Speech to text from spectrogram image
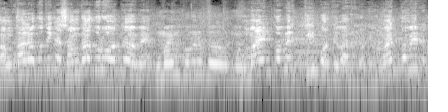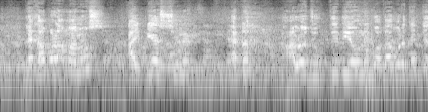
সংখ্যালঘু থেকে সংখ্যাগুরু হতে হবে। হুমায়ুন কবির তো হুমায়ুন কবির কি প্রতিবাদ করছে? হুমায়ুন কবির লেখাপড়া মানুষ আইপিএস ছিলেন। একটা ভালো যুক্তি দিয়ে উনি কথা বলেছেন যে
